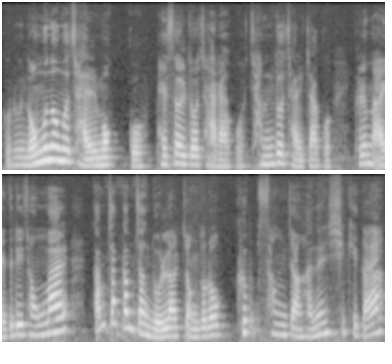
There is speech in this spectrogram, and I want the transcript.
그리고 너무너무 잘 먹고 배설도 잘하고 잠도 잘 자고 그러면 아이들이 정말 깜짝깜짝 놀랄 정도로 급성장하는 시기가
